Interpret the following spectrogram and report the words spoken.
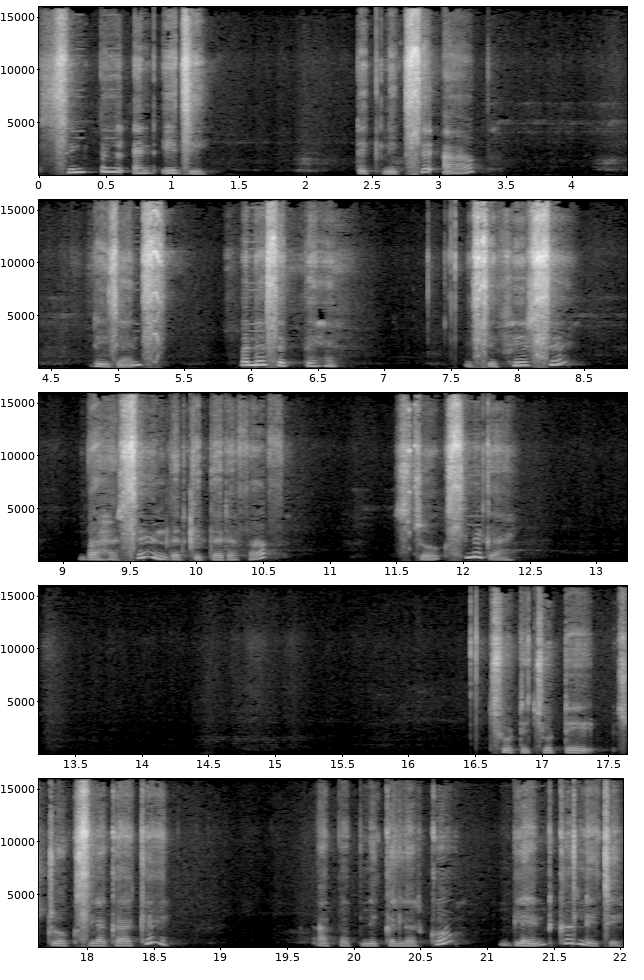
सिंपल एंड इजी टेक्निक से आप डिजाइंस बना सकते हैं। इसे फिर से बाहर से अंदर की तरफ़ आप स्ट्रोक्स लगाएँ। छोटे छोटे स्ट्रोक्स लगा के आप अपने कलर को ब्लेंड कर लीजिए।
